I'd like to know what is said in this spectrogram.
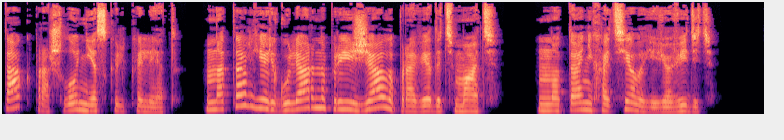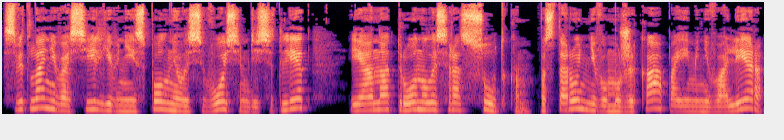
Так прошло несколько лет. Наталья регулярно приезжала проведать мать, но та не хотела ее видеть. Светлане Васильевне исполнилось 80 лет, и она тронулась рассудком. Постороннего мужика по имени Валера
